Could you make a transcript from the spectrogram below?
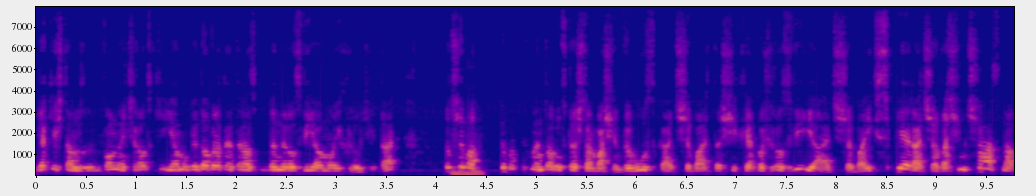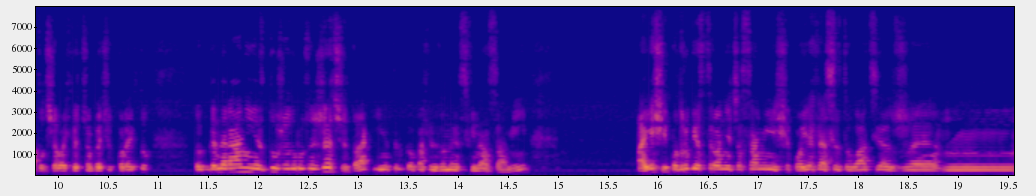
jakieś tam wolne środki i ja mówię, dobra, to ja teraz będę rozwijał moich ludzi, tak? To trzeba, mhm. trzeba tych mentorów też tam właśnie wyłuskać, trzeba też ich jakoś rozwijać, trzeba ich wspierać, trzeba dać im czas na to, trzeba ich wyciągać od projektów. To generalnie jest dużo różnych rzeczy, tak? I nie tylko właśnie związanych z finansami. A jeśli po drugiej stronie czasami się pojawia sytuacja, że mm,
